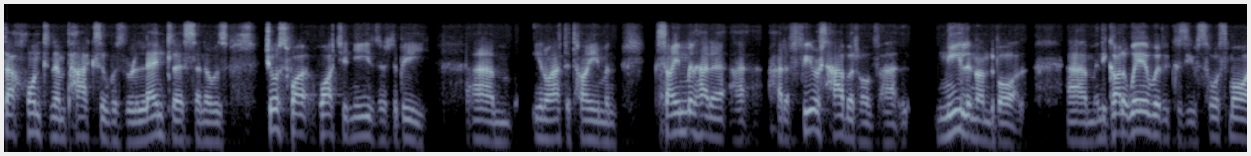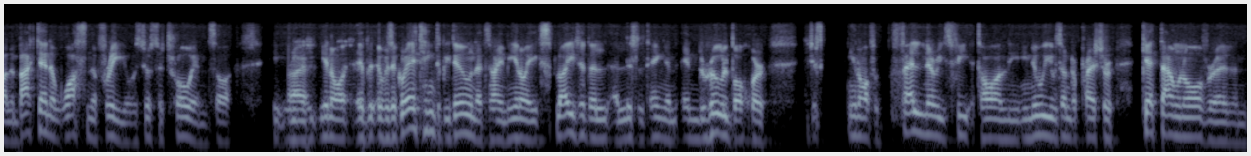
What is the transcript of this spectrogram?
that hunting and packs, it was relentless and it was just what, what you needed it to be. Um, you know, at the time, and Simon had a, a had a fierce habit of uh, kneeling on the ball. Um, and he got away with it because he was so small. And back then it wasn't a free; it was just a throw in. So, he, right. you know, it, it, was a great thing to be doing at the time. You know, he exploited a, a little thing in, in, the rule book where he just, you know, if it fell near his feet at all, and he, he, knew he was under pressure, get down over it, and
